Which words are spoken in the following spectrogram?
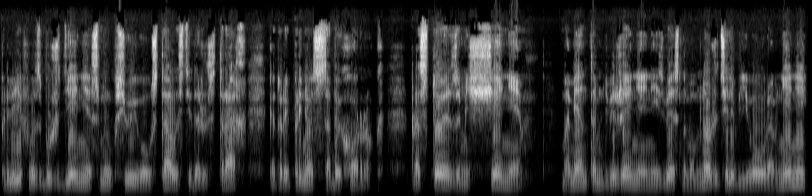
Прилив возбуждения смыл всю его усталость и даже страх, который принес с собой Хоррок. Простое замещение моментом движения неизвестного множителя в его уравнении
